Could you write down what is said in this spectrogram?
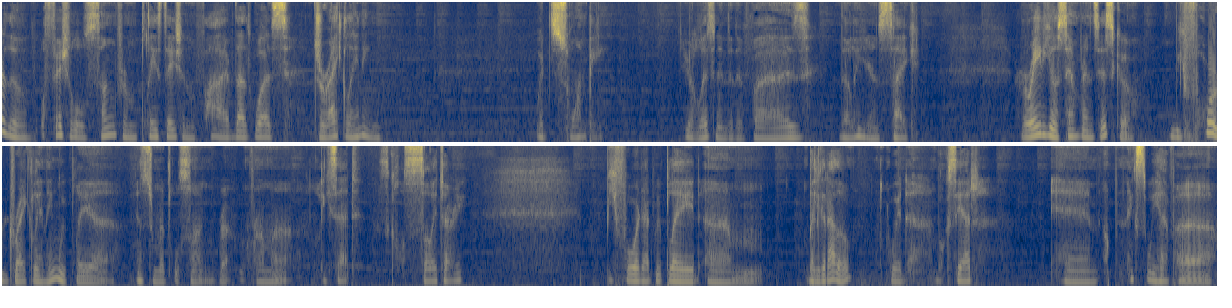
part of the official song from PlayStation 5 that was Dry Cleaning with Swampy. You're listening to the Fuzz, the Legion Psych. Radio San Francisco. Before Dry Cleaning, we play a instrumental song from uh, Lisette. It's called Solitary. Before that, we played um, Belgrado with Boxear and up next, we have uh,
